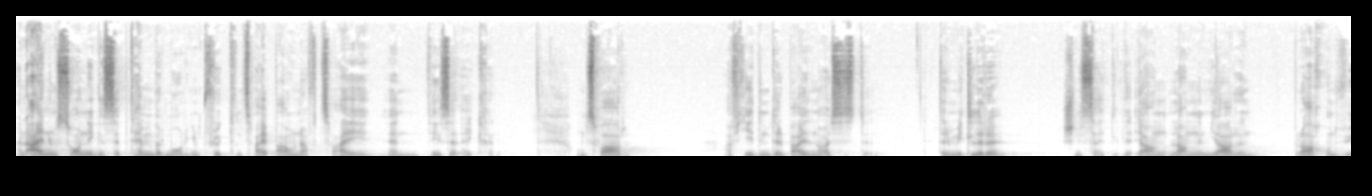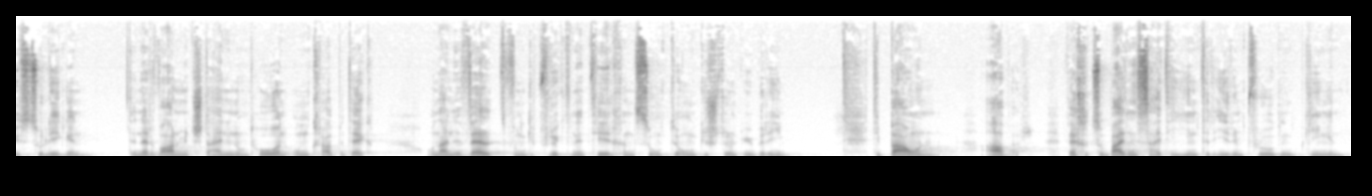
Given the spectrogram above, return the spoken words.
An einem sonnigen Septembermorgen pflückten zwei Bauern auf zwei dieser Ecken, und zwar auf jeden der beiden äußersten. Der mittlere schien seit langen Jahren brach und wüst zu liegen, denn er war mit Steinen und hohem Unkraut bedeckt und eine Welt von gepflückten Tierchen summte ungestürmt über ihm. Die Bauern aber, welche zu beiden Seiten hinter ihren Pflugen gingen,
